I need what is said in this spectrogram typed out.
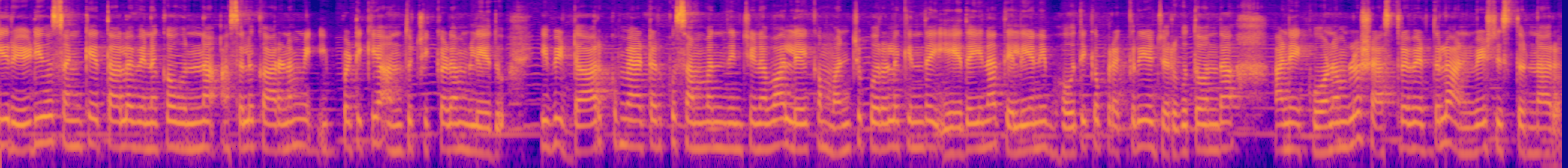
ఈ రేడియో సంకేతాల వెనుక ఉన్న అసలు కారణం ఇప్పటికీ అంతు చిక్కడం లేదు. ఇవి డార్క్ మ్యాటర్కు సంబంధించినవా లేక మంచు పొరల కింద ఏదైనా తెలియని భౌతిక ప్రక్రియ జరుగుతోందా అనే కోణంలో శాస్త్రవేత్తలు అన్వేషిస్తున్నారు.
